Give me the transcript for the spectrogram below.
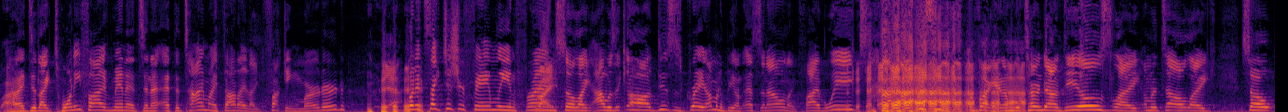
Wow. And I did like 25 minutes, and at the time I thought I like fucking murdered. Yeah. but it's like just your family and friends. Right. So like I was like, oh, this is great. I'm gonna be on SNL in like five weeks. Is- I'm fucking. I'm gonna turn down deals. Like I'm gonna tell like. So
